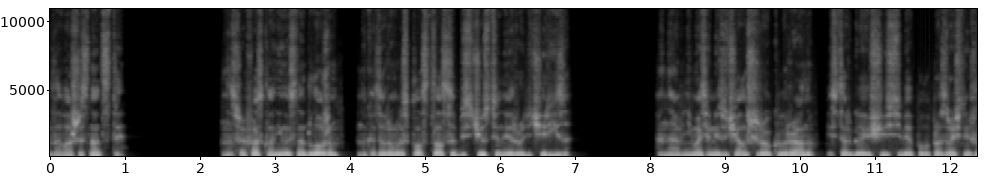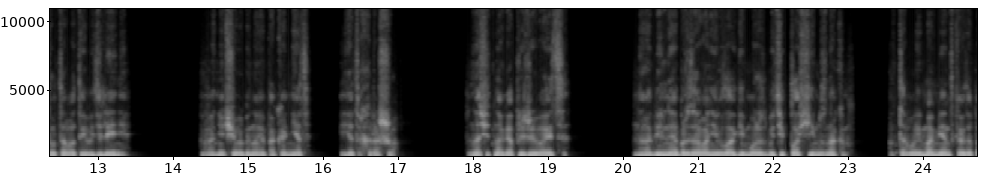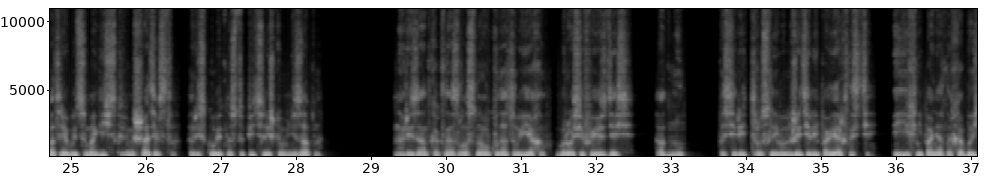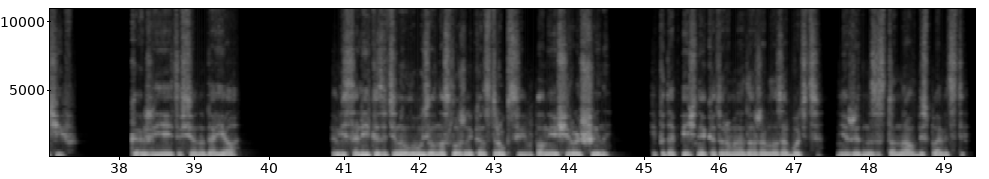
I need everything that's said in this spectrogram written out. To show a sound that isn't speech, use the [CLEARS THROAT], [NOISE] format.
Глава 16. Насшафа склонилась над ложем, на котором распластался бесчувственный родич Риза. Она внимательно изучала широкую рану, исторгающую из себя полупрозрачные желтоватые выделения. Вонючего гноя пока нет, и это хорошо. Значит, нога приживается. Но обильное образование влаги может быть и плохим знаком. Оттого и момент, когда потребуется магическое вмешательство, рискует наступить слишком внезапно. Но Рязант, как назло, снова куда-то уехал, бросив ее здесь, одну, посереть трусливых жителей поверхности и их непонятных обычаев. Как же ей это все надоело. Висалика затянула узел на сложной конструкции, выполняющей роль шины, и подопечная, которым она должна была заботиться, неожиданно застонал в беспамятстве.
